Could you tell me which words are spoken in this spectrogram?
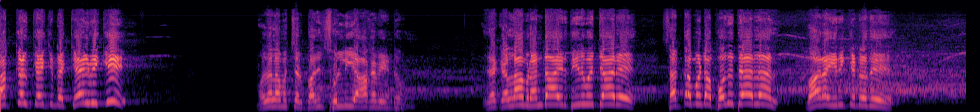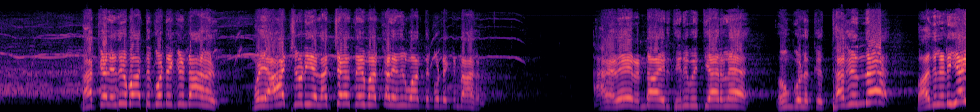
மக்கள் கேட்கின்ற கேள்விக்கு முதலமைச்சர் பதில் சொல்லியே ஆக வேண்டும். இதற்கெல்லாம் இரண்டாயிரத்தி இருபத்தி ஆறு சட்டமன்ற பொது தேர்தல் வர இருக்கின்றது. மக்கள் எதிர்பார்த்து கொண்டிருக்கின்றார்கள். உங்களுடைய ஆட்சியுடைய லட்சணத்தை மக்கள் எதிர்பார்த்து கொண்டிருக்கின்றார்கள். ஆகவே இரண்டாயிரத்தி இருபத்தி ஆறுல உங்களுக்கு தகுந்த பதிலடியை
